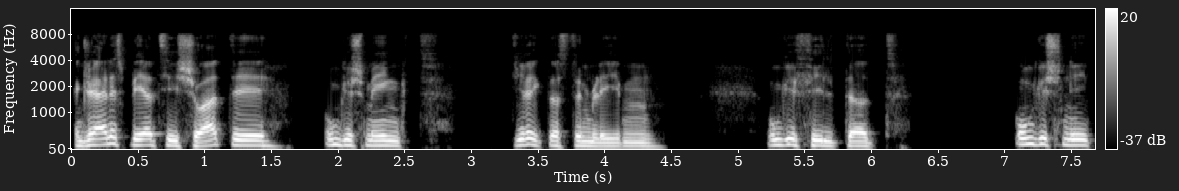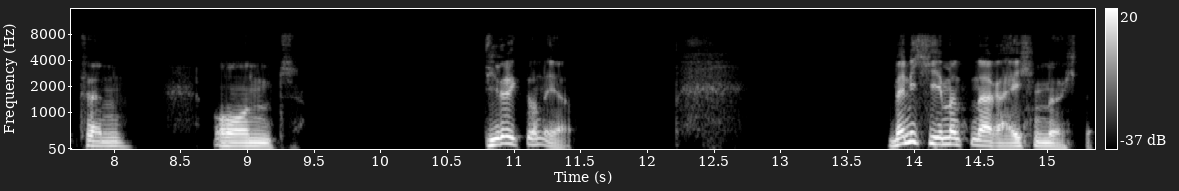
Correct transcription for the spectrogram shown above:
Ein kleines BRC Shorty, ungeschminkt, direkt aus dem Leben, ungefiltert, ungeschnitten und direkt on air. Wenn ich jemanden erreichen möchte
